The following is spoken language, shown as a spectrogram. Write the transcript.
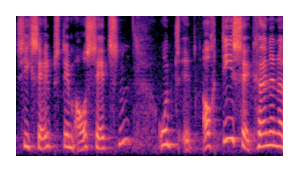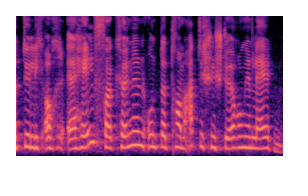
sich selbst dem aussetzen. Und äh, auch diese können natürlich, auch äh, Helfer können unter traumatischen Störungen leiden.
